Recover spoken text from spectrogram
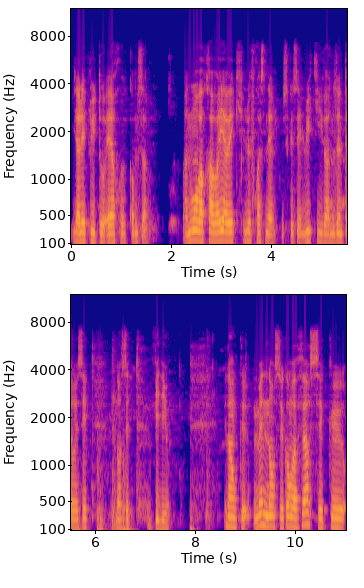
il allait plutôt être comme ça. Bah, nous, on va travailler avec le Fresnel, puisque c'est lui qui va nous intéresser dans cette vidéo. Et donc, maintenant, ce qu'on va faire, c'est que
